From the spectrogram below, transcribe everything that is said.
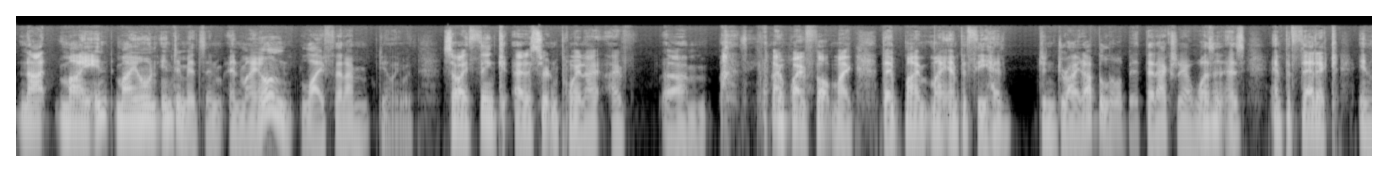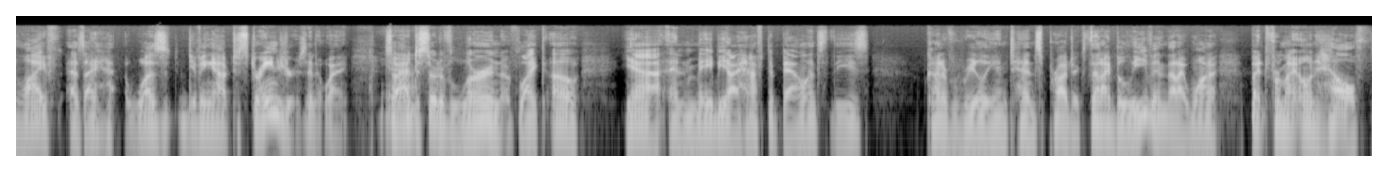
not my in, my own intimates and, and my own life that i'm dealing with so i think at a certain point i i've um, I think my wife felt my that my my empathy had been dried up a little bit. That actually I wasn't as empathetic in life as I ha- was giving out to strangers in a way. So I had to sort of learn of like, oh, yeah, and maybe I have to balance these kind of really intense projects that I believe in that I want to, but for my own health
